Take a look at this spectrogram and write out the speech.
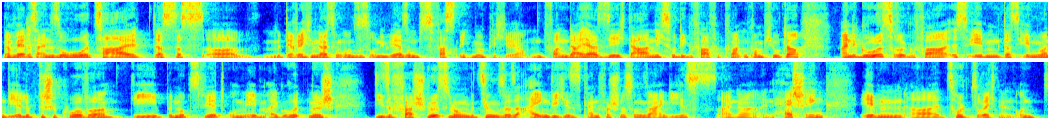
dann wäre das eine so hohe Zahl, dass das äh, mit der Rechenleistung unseres Universums fast nicht möglich wäre. Und von daher sehe ich da nicht so die Gefahr für Quantencomputer. Eine größere Gefahr ist eben, dass irgendwann die elliptische Kurve, die benutzt wird, um eben algorithmisch diese Verschlüsselung, beziehungsweise eigentlich ist es keine Verschlüsselung, sondern eigentlich ist es eine, ein Hashing, eben äh, zurückzurechnen. Und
